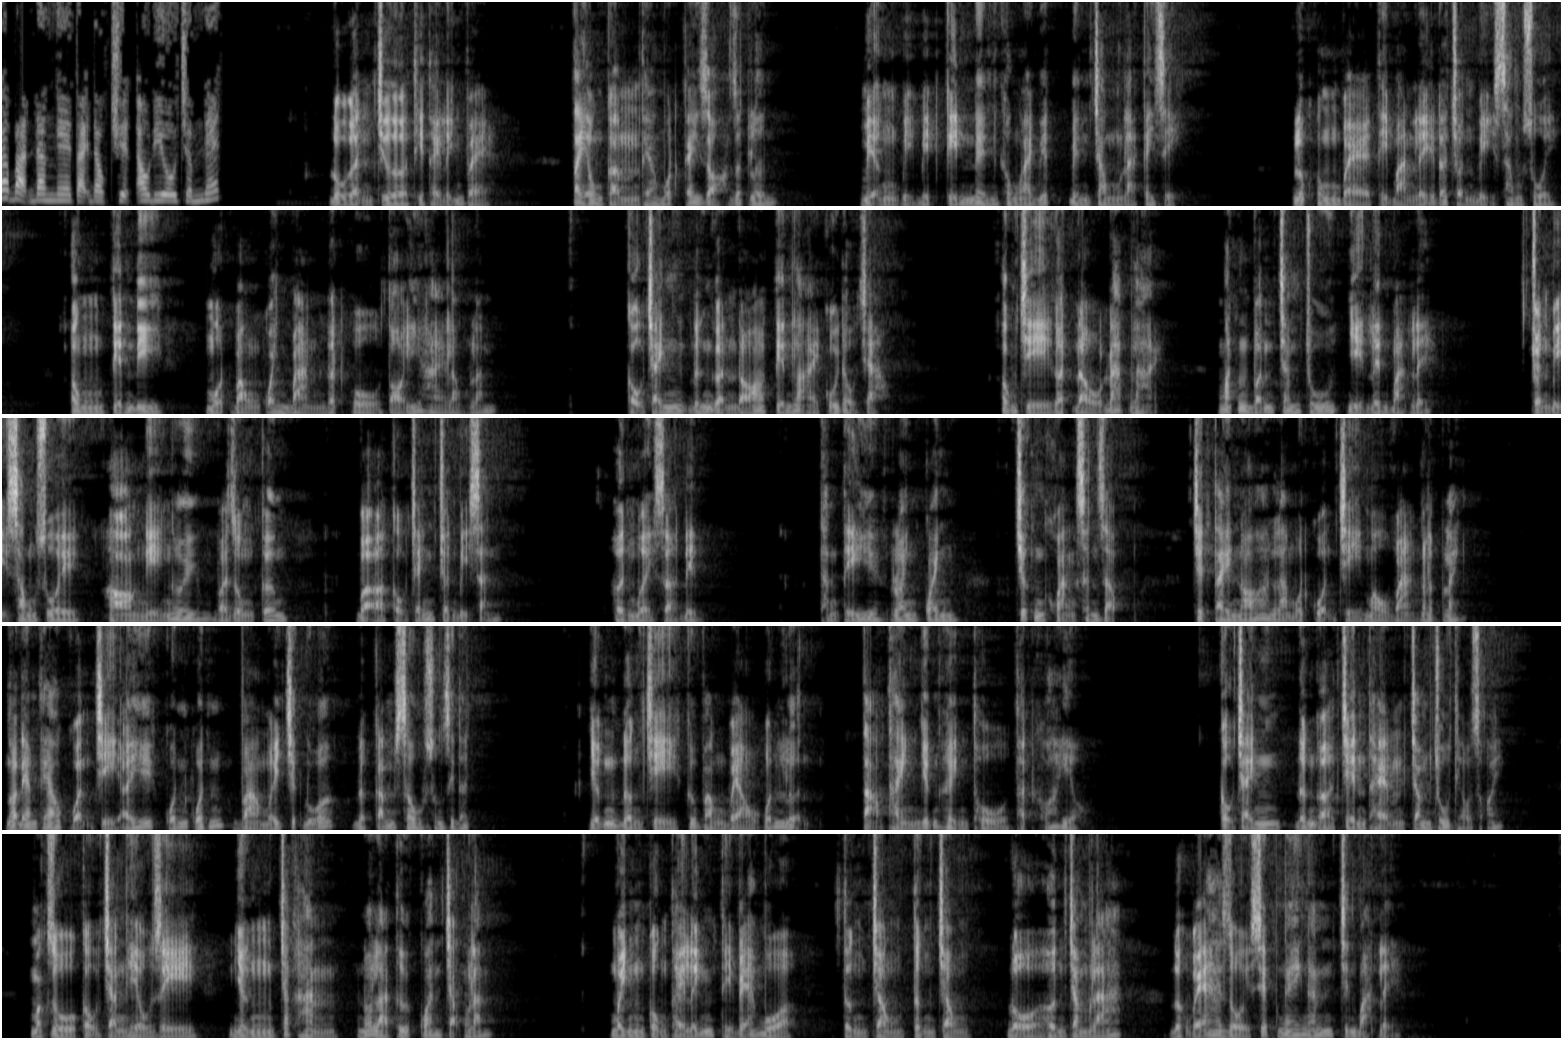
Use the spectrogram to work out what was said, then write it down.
Các bạn đang nghe tại đọc truyện audio.net. Độ gần trưa thì thầy lĩnh về. Tay ông cầm theo một cái giỏ rất lớn, miệng bị bịt kín nên không ai biết bên trong là cái gì. Lúc ông về thì bàn lễ đã chuẩn bị xong xuôi. Ông tiến đi một vòng quanh bàn gật gù tỏ ý hài lòng lắm. Cậu tránh đứng gần đó tiến lại cúi đầu chào. Ông chỉ gật đầu đáp lại, mắt vẫn chăm chú nhìn lên bàn lễ. Chuẩn bị xong xuôi, họ nghỉ ngơi và dùng cơm. Vợ cậu tránh chuẩn bị sẵn. Hơn 10 giờ đêm, thằng tí loanh quanh trước khoảng sân rộng. Trên tay nó là một cuộn chỉ màu vàng lấp lánh. Nó đem theo cuộn chỉ ấy quấn quấn vào mấy chiếc đũa được cắm sâu xuống dưới đất. Những đường chỉ cứ vòng vèo uốn lượn tạo thành những hình thù thật khó hiểu. Cậu tránh đứng ở trên thềm chăm chú theo dõi. Mặc dù cậu chẳng hiểu gì, nhưng chắc hẳn nó là thứ quan trọng lắm. Mình cùng thầy lĩnh thì vẽ bùa từng chồng từng chồng độ hơn trăm lá được vẽ rồi xếp ngay ngắn trên bàn lễ.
